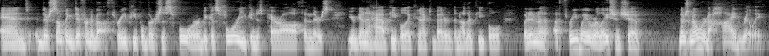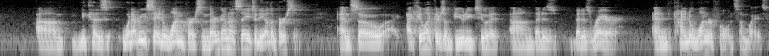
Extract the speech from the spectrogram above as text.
And there's something different about three people versus four because four you can just pair off, and there's you're going to have people that connect better than other people. But in a, a three way relationship, there's nowhere to hide really, um, because whatever you say to one person, they're going to say to the other person. And so I feel like there's a beauty to it um, that is that is rare and kind of wonderful in some ways.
